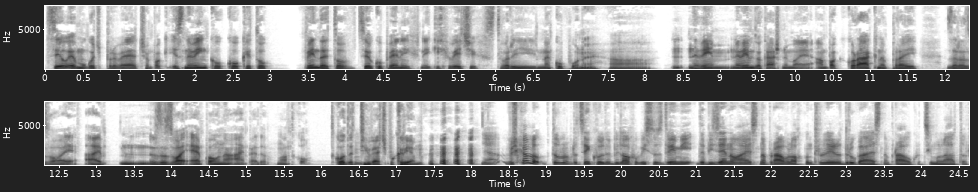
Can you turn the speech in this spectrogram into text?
cel je mogoče preveč, ampak jaz ne vem, koliko je to. Vem, da je to cel kup enih nekih večjih stvari na kupu. Ne, uh, ne vem, ne vem, do kakšne meje, ampak korak naprej za razvoj, za razvoj Apple na iPadu. No, tako. Tako da čim več pokrijem. Ja, veš kaj, je bilo? to bi bilo precej kul, cool, da bi lahko v bistvu z dvemi, da bi z eno AS napravo lahko kontroliral drugo AS napravo kot simulator.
